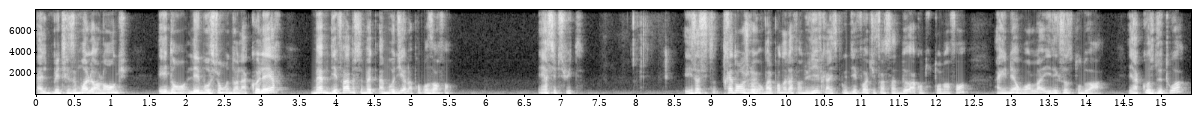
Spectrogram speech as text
elles maîtrisent moins leur langue et dans l'émotion, dans la colère, même des femmes se mettent à maudire leurs propres enfants. Et ainsi de suite. Et ça, c'est très dangereux. On va le prendre à la fin du livre, car il se peut que des fois tu fasses un doha contre ton enfant, à une heure, Wallah, il exauce ton doha. Et à cause de toi,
